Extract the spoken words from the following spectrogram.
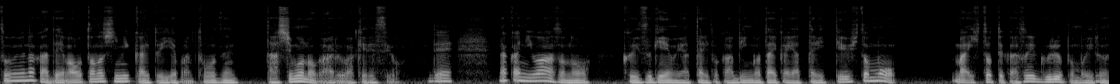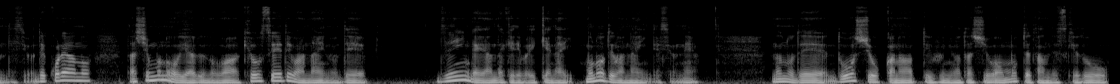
そういう中で、まあ、お楽しみ会といえば当然出し物があるわけですよ。で中にはそのクイズゲームやったりとかビンゴ大会やったりっていう人もまあ人っていうかそういうグループもいるんですよ。でこれあの出し物をやるのは強制ではないので全員がやんなければいけないものではないんですよね。なのでどうしようかなっていうふうに私は思ってたんですけど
